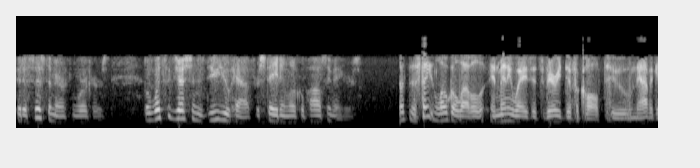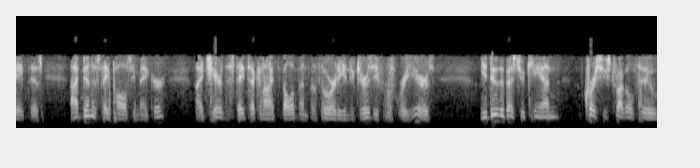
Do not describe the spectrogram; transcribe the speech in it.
could assist American workers. But what suggestions do you have for state and local policymakers? At the state and local level, in many ways, it's very difficult to navigate this. I've been a state policymaker. I chaired the state's economic development authority in New Jersey for four years. You do the best you can. Of course, you struggle to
